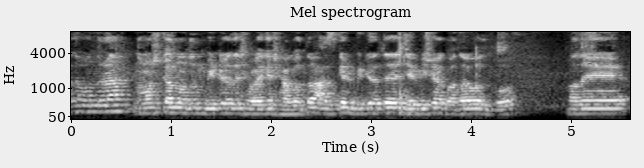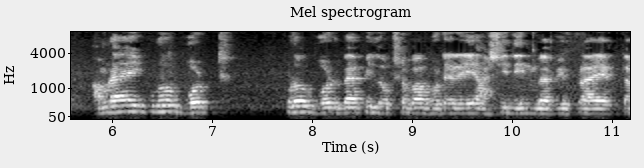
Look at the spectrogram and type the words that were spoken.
হ্যালো বন্ধুরা, নমস্কার নতুন ভিডিওতে সবাইকে স্বাগত। আজকের ভিডিওতে যে বিষয়ে কথা বলব মানে আমরা এই পুরো ভোট পুরো ভোট ব্যাপী লোকসভা ভোটের এই আশি দিন ব্যাপী প্রায় একটা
